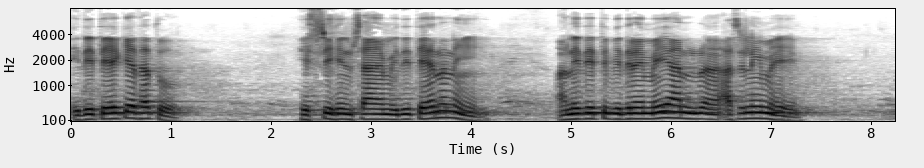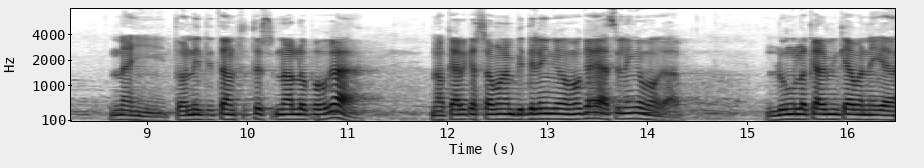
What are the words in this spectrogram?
इदित है क्या था तू हिस्सी हिंसाएँ विदित है ना नहीं। अनिदित विधि में या असली में? है नहीं तो अनिदित सूत्र न लोप होगा, नकार का श्रवण विधिलिंग होगा या असलिंग होगा। लुंग लकार में क्या बनेगा?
